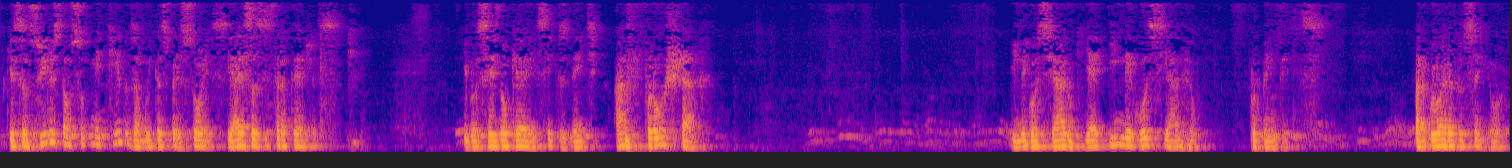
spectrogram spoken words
porque seus filhos estão submetidos a muitas pressões e a essas estratégias. E vocês não querem simplesmente afrouxar e negociar o que é inegociável por bem deles. Para a glória do Senhor,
